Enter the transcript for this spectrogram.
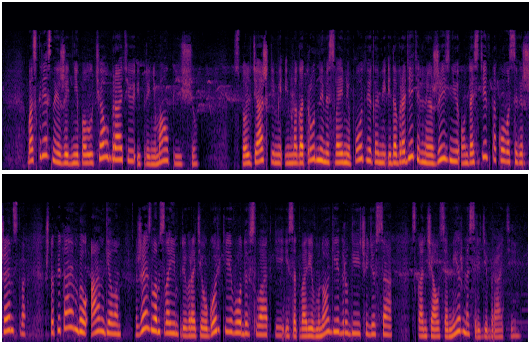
Воскресные же дни получал братью и принимал пищу. Столь тяжкими и многотрудными своими подвигами и добродетельной жизнью он достиг такого совершенства, что питаем был ангелом, жезлом своим превратил горькие воды в сладкие и, сотворив многие другие чудеса, скончался мирно среди братьев.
